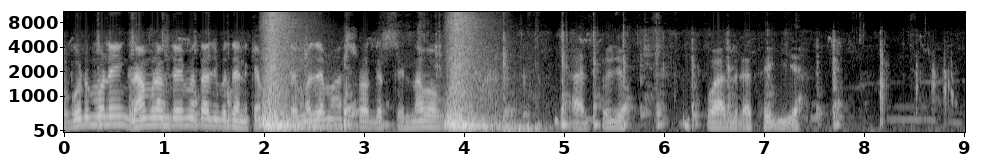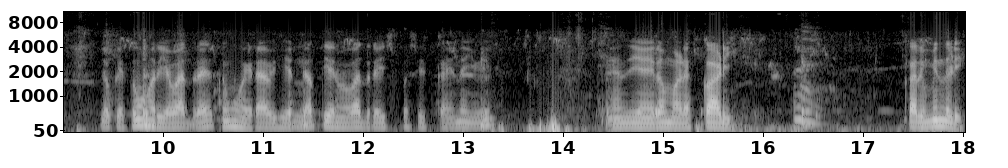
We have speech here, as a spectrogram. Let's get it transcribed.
તો ગુડ મોર્નિંગ રામ રામ જય માતાજી બધાને. કેમ છો બધા? મજામાં? સ્વાગત છે નવા વ્લોગમાં. આજ તો જો વાદળા થઈ ગયા. જો કે તું હરિયા વાદળા હે, તું હર આવી એટલે અત્યારમાં વાદળા છે પછી કાંઈ નહીં હોય. અને અહીંયા રમાડે કાળી. કાળી મીંદડી.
